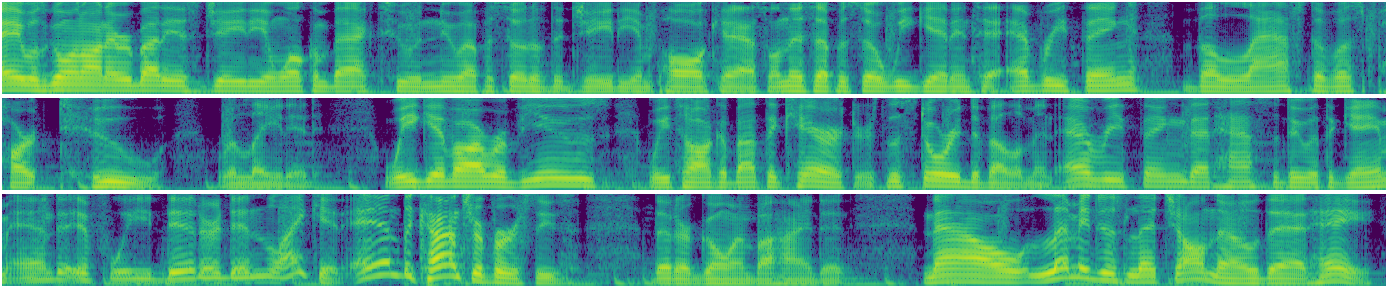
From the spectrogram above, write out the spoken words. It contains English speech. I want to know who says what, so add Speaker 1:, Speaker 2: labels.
Speaker 1: Hey, what's going on, everybody? It's JD, and welcome back to a new episode of the JD and Paulcast. On this episode, we get into everything The Last of Us Part 2 related. We give our reviews, we talk about the characters, the story development, everything that has to do with the game, and if we did or didn't like it, and the controversies that are going behind it. Now, let me just let y'all know that, hey,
